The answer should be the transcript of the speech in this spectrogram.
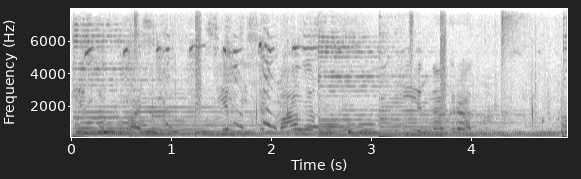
место в классе. 70 баллов и награду. А.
